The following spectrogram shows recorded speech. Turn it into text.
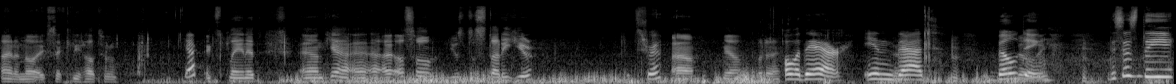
I don't know exactly how to Yep. explain it. And yeah, I I also used to study here. It's true. Um, yeah, but I, Over there, in that building. This is the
